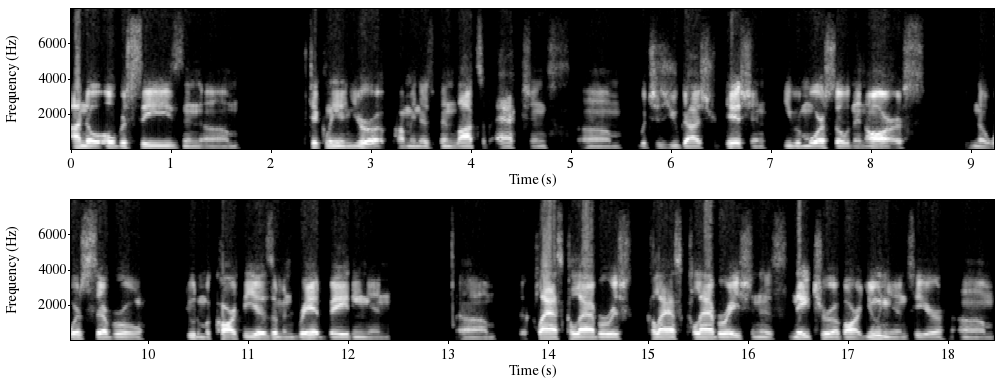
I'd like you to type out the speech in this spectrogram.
I know overseas and um, particularly in Europe. I mean, there's been lots of actions, um, which is you guys' tradition, even more so than ours. You know, we're several due to McCarthyism and red baiting and um, the class collaboration, class collaborationist nature of our unions here. Um,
